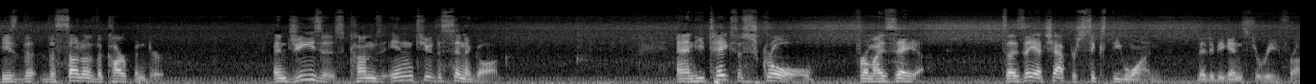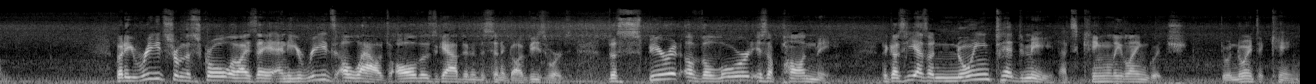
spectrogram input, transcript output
He's the, the son of the carpenter. And Jesus comes into the synagogue and he takes a scroll from Isaiah. It's Isaiah chapter 61 that he begins to read from. But he reads from the scroll of Isaiah and he reads aloud to all those gathered in the synagogue these words The Spirit of the Lord is upon me because he has anointed me. That's kingly language to anoint a king.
